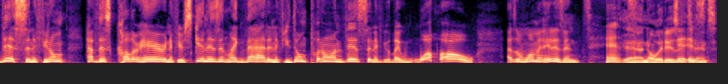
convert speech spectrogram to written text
this and if you don't have this color hair and if your skin isn't like that and if you don't put on this and if you're like whoa as a woman it is intense Yeah, no, it is It is intense.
